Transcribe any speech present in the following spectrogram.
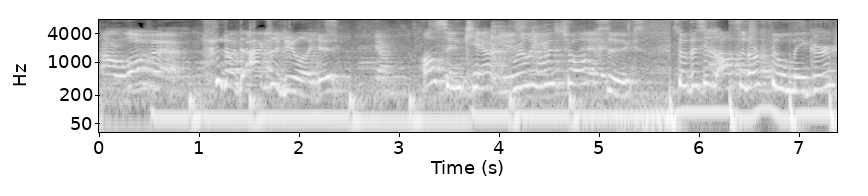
I love it. no, actually do you like it? Yeah. Austin can't really use chopsticks. So this is Austin, our filmmaker.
